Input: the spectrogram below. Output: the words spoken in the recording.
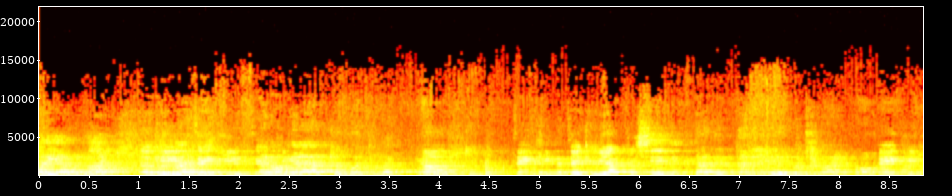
Oh, yeah, it was nice. Okay, was nice. thank you. Thank I don't you. get out too much like I Huh? Thank you. Thank you. We appreciate it. 30, 30 years what you're writing for. Thank you.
